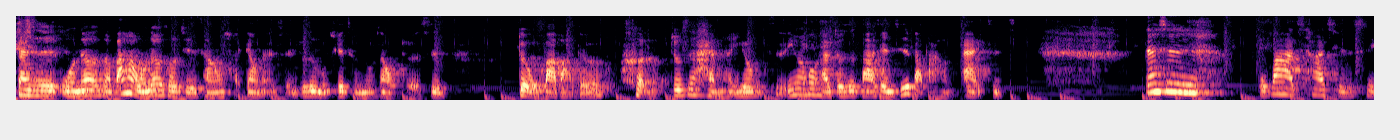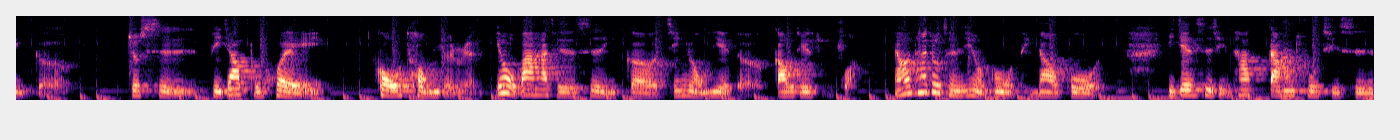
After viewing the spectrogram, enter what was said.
但是我那个时候，包含我那个时候，其实常常甩掉男生，就是某些程度上，我觉得是对我爸爸的很，就是很很幼稚。因为后来就是发现，其实爸爸很爱自己。但是我爸他其实是一个，就是比较不会沟通的人。因为我爸他其实是一个金融业的高阶主管，然后他就曾经有跟我提到过。一件事情，他当初其实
